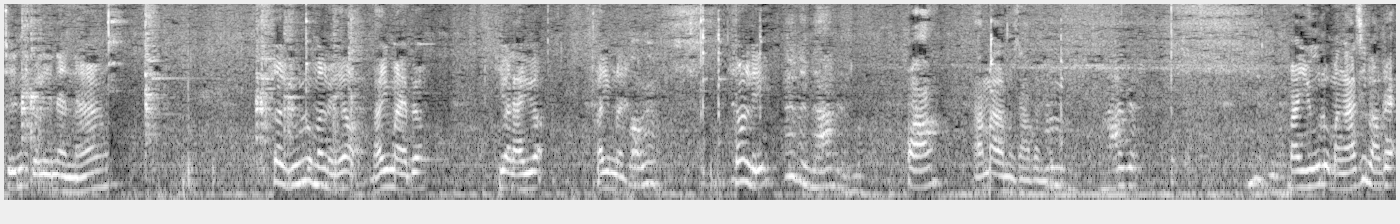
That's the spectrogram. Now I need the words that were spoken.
ဒီနေ့ကလေးနဲ့နာတော့ယူလို့မလဲရောဘာမှမပြောရလာရောဘာမှမလဲတော့လေအဲ့ဒါနားမယ်ပါဘာမှမစားပါဘူးနားရမယူလို့မငါးစီပေါင်ထက်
